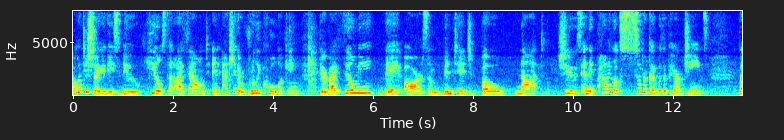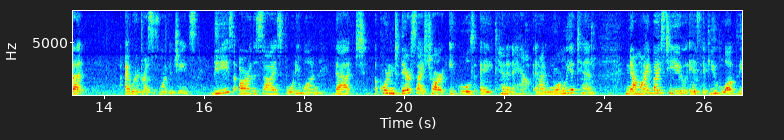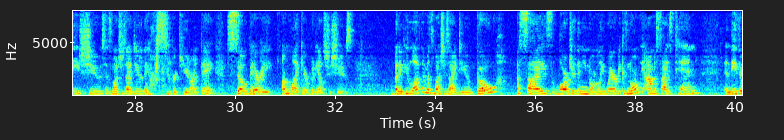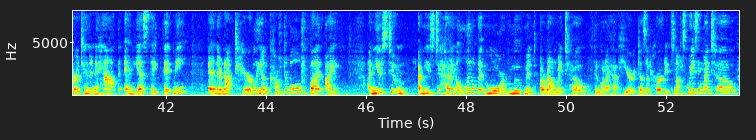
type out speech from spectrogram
I want to show you these new heels that I found and actually they're really cool looking. They're by FeelMe. They are some vintage bow knot shoes and they probably look super good with a pair of jeans but I wear dresses more than jeans. These are the size 41 that according to their size chart equals a 10 and a half and I'm normally a 10. Now my advice to you is if you love these shoes as much as I do, they are super cute, aren't they? So very unlike everybody else's shoes. But if you love them as much as I do, go a size larger than you normally wear because normally I'm a size 10 and these are a 10 and a half and yes they fit me and they're not terribly uncomfortable but I I'm used to I'm used to having a little bit more movement around my toe than what I have here. It doesn't hurt, it's not squeezing my toe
